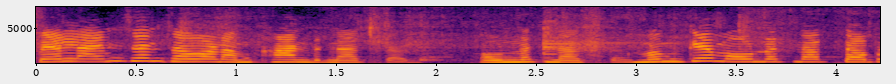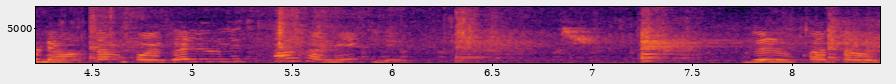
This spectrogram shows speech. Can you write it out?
પહેલા એમ છે ને સવાણામાં ખાંડ નાખતા. હતા. નથી નાખતા. મમ કેમ આવું નથી નાખતા આપણે? કોઈ ગળ્યું નથી ખાતા ને એટલે. ગળ્યું ખાતા હોય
